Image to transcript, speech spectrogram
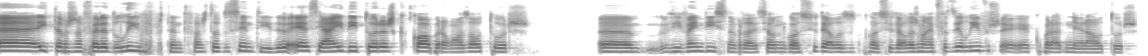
Ah, e estamos na Feira do Livro, portanto faz todo o sentido. É assim, há editoras que cobram aos autores, ah, vivem disso, na verdade, esse é o negócio delas. O negócio delas não é fazer livros, é, é cobrar dinheiro a autores.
